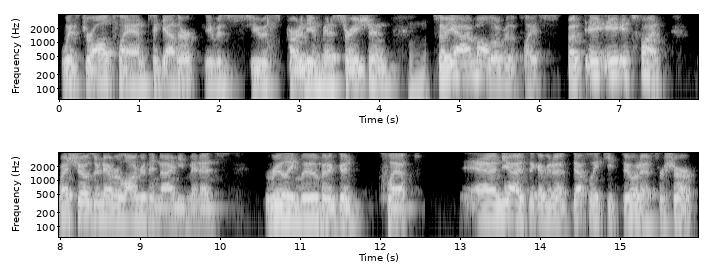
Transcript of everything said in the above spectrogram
withdrawal plan together. He was he was part of the administration. Mm-hmm. So yeah, I'm all over the place, but it, it, it's fun. My shows are never longer than 90 minutes. Really move at a good clip, and yeah, I think I'm gonna definitely keep doing it for sure.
